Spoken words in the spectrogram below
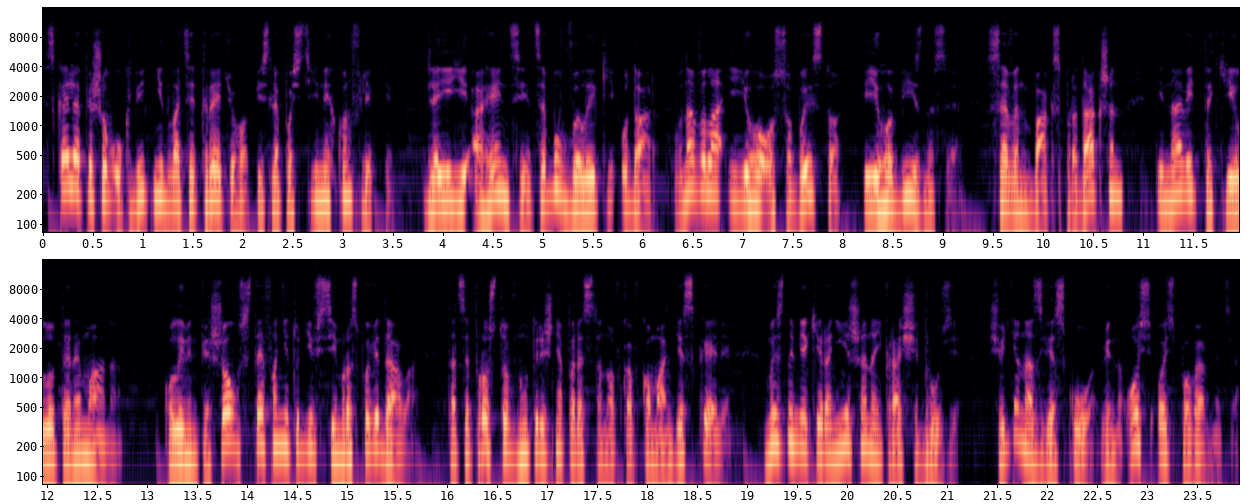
Скеля пішов у квітні 23-го після постійних конфліктів. Для її агенції це був великий удар. Вона вела і його особисто, і його бізнеси Seven Bucks Production і навіть Текілу Теремана. Коли він пішов, Стефані тоді всім розповідала. Та це просто внутрішня перестановка в команді Скелі. Ми з ним, як і раніше, найкращі друзі. Щодня на зв'язку він ось-ось повернеться.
